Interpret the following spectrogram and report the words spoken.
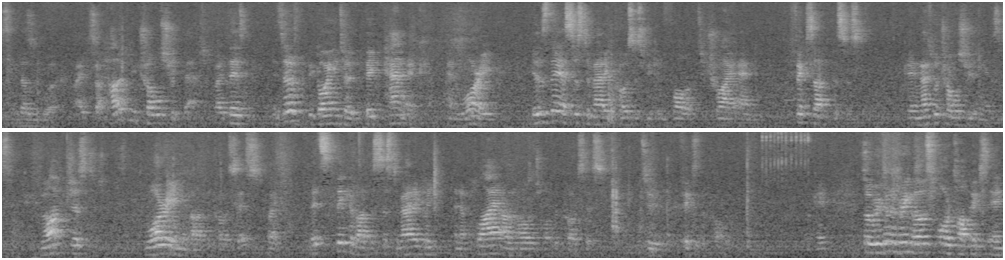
this thing doesn't work, right? So how do you troubleshoot that, right? There's, instead of going into a big panic and worry, is there a systematic process we can follow to try and fix up the system? Okay, and that's what troubleshooting is. It's not just worrying about the process, but let's think about this systematically and apply our knowledge of the process to fix the so we're going to bring those four topics in,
